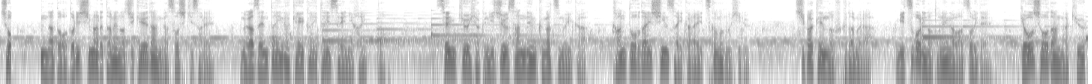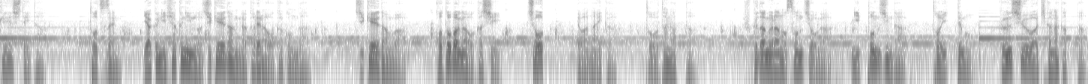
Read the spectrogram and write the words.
ショッなどを取り締まるための自警団が組織され、村全体が警戒態勢に入った。1923年9月6日、関東大震災から5日後の昼、千葉県の福田村、三堀の利根川沿いで、行商団が休憩していた。突然、約200人の自警団が彼らを囲んだ。自警団は、言葉がおかしい、超ではないか、と疑った。福田村の村長が、日本人だ、と言っても、群衆は聞かなかった。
